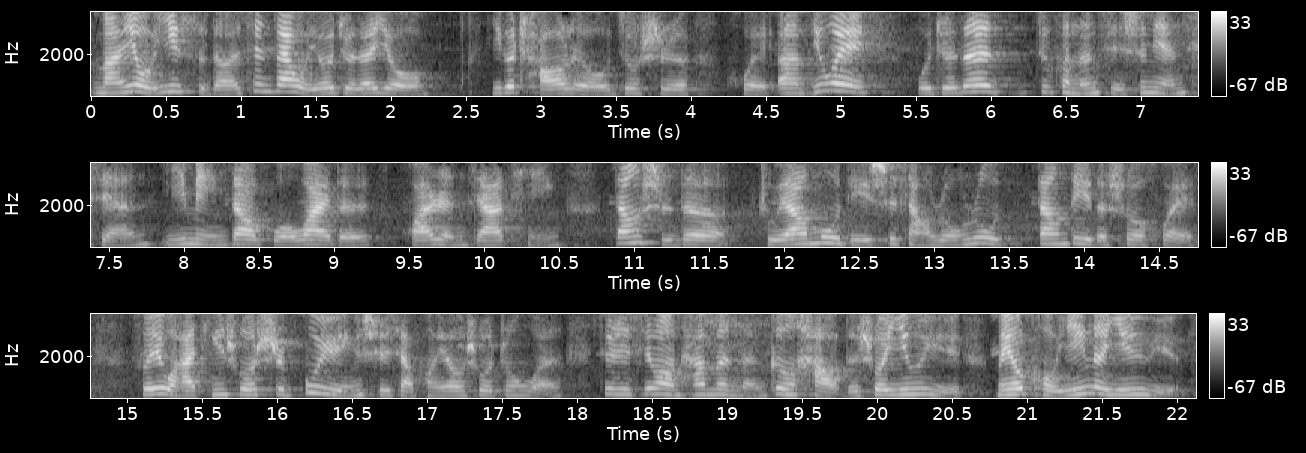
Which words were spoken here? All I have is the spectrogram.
蛮有意思的。现在我又觉得有一个潮流，就是回嗯，因为我觉得就可能几十年前移民到国外的华人家庭，当时的主要目的是想融入当地的社会，所以我还听说是不允许小朋友说中文，就是希望他们能更好的说英语，没有口音的英语。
